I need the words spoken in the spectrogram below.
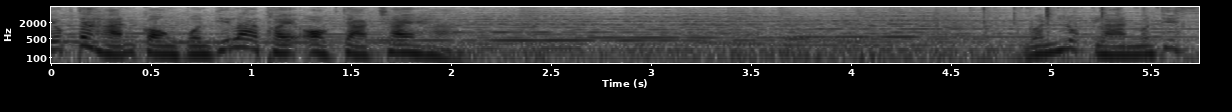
ยพทหารกองพลที่ล่าถอยออกจากชายหาด วันลุกลานวันที่ 3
